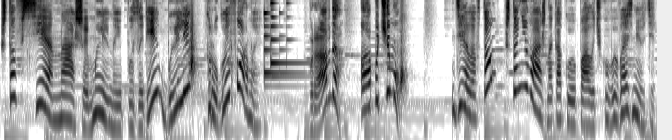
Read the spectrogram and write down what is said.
что все наши мыльные пузыри были круглой формы? Правда? А почему? Дело в том, что неважно, какую палочку вы возьмете,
